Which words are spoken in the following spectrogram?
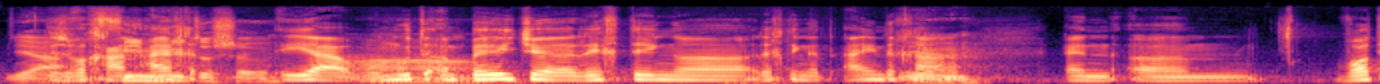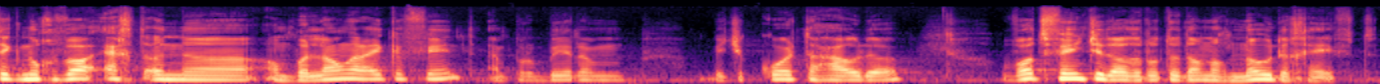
Ja, dus we gaan vier minuten eigenlijk. of zo. Ja, we moeten een beetje richting, eh, richting het einde gaan. En ehm, wat ik nog wel echt een, eh, een belangrijke vind, en probeer hem een beetje kort te houden. Wat vind je dat Rotterdam nog nodig heeft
